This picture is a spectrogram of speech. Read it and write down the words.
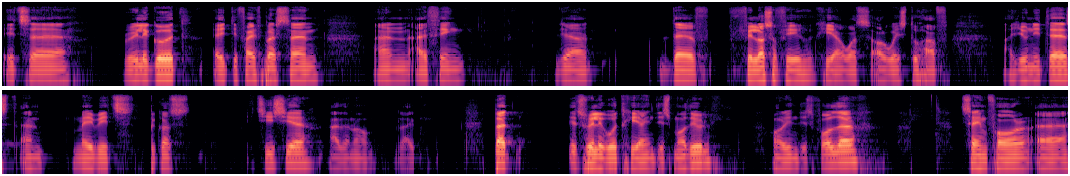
it's uh, really good, 85%, and I think yeah, the philosophy here was always to have a unit test, and maybe it's because it's easier. I don't know, like, but it's really good here in this module or in this folder. Same for uh,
